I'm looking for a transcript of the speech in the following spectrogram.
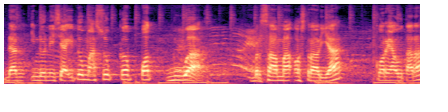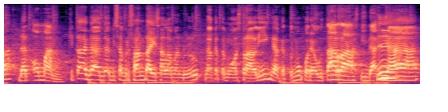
Dan Indonesia itu masuk ke pot 2 bersama Australia, Korea Utara, dan Oman. Kita agak-agak bisa bersantai salaman dulu, nggak ketemu Australia, nggak ketemu Korea Utara setidaknya.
